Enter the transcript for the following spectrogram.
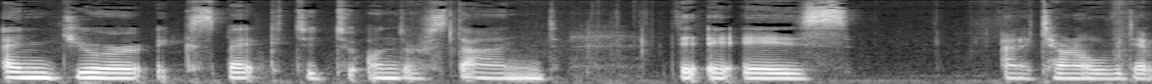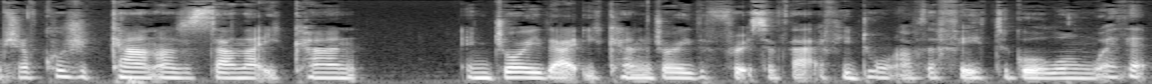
And you're expected to understand that it is an eternal redemption. Of course, you can't understand that. You can't enjoy that. You can't enjoy the fruits of that if you don't have the faith to go along with it.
